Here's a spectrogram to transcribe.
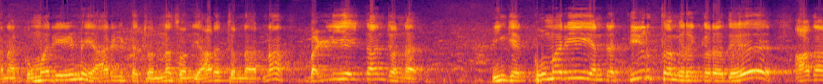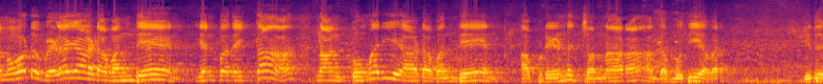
ஆனா குமரின்னு யாருகிட்ட சொன்ன சொன்ன யாரை சொன்னார்னா வள்ளியைத்தான் சொன்னார். இங்கே குமரி என்ற தீர்த்தம் இருக்கிறது அதனோடு விளையாட வந்தேன் என்பதைத்தான் நான் குமரி ஆட வந்தேன் அப்படின்னு சொன்னாராம் அந்த முதியவர். இது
